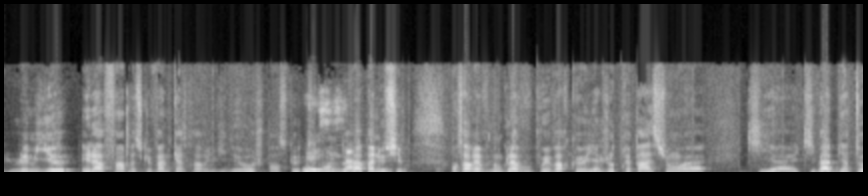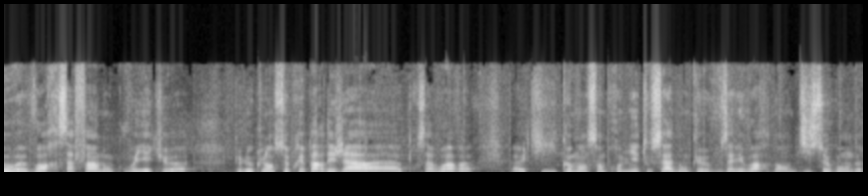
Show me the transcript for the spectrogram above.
le milieu et la fin parce que 24 heures une vidéo, je pense que tout le monde ne va pas nous suivre. Enfin bref, donc là vous pouvez voir qu'il y a le jour de préparation. Euh, qui, euh, qui va bientôt euh, voir sa fin. Donc vous voyez que, euh, que le clan se prépare déjà pour savoir qui commence en premier, tout ça. Donc vous allez voir dans 10 secondes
